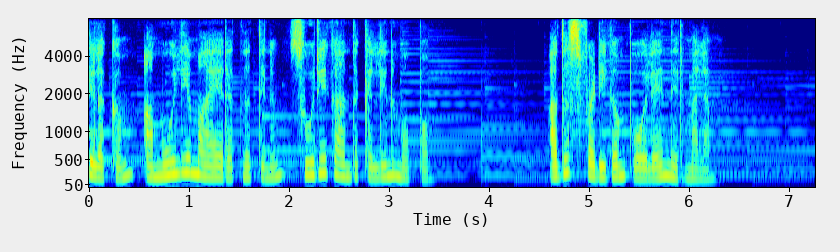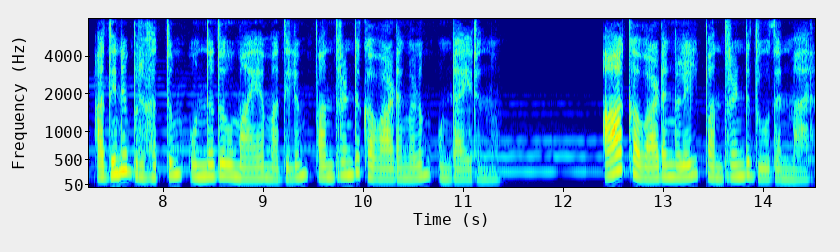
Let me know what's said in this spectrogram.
തിളക്കം അമൂല്യമായ രത്നത്തിനും സൂര്യകാന്തക്കല്ലിനുമൊപ്പം. അതു സ്ഫടികം പോലെ നിർമ്മലം. അതിന് ബൃഹത്തും ഉന്നതവുമായ മതിലും പന്ത്രണ്ട് കവാടങ്ങളും ഉണ്ടായിരുന്നു. ആ കവാടങ്ങളിൽ പന്ത്രണ്ട് ദൂതന്മാർ.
